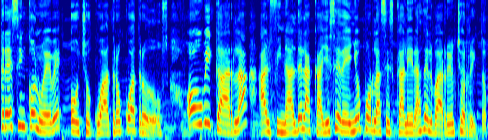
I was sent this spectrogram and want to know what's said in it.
359-8442 o ubicarla al final de la calle Cedeño por las escaleras del barrio El Chorrito.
